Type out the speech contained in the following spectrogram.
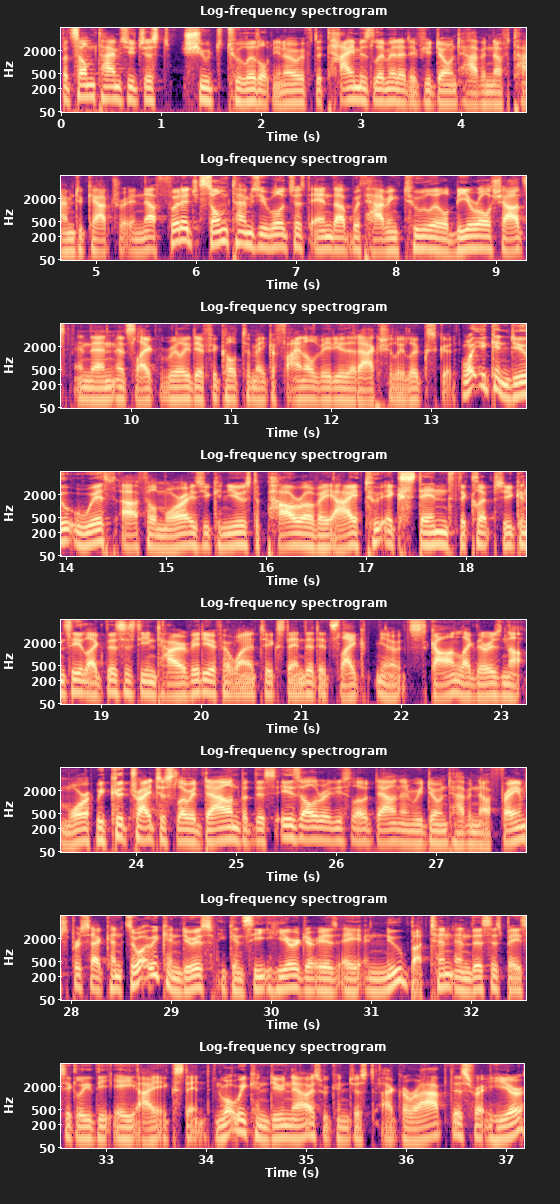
but sometimes you just shoot too little you know if the time is limited if you don't have enough time to capture enough footage. Sometimes you will just end up with having two little b-roll shots and then it's like really difficult to make a final video that actually looks good. What you can do with uh, filmora is you can use the power of ai to extend the clip. So you can see like this is the entire video. If i wanted to extend it it's like you know it's gone. Like there is not more. We could try to slow it down but this is already slowed down and we don't have enough frames per second. So what we can do is you can see here there is a, a new button and this is basically the ai extend. And what we can do now is we can just uh, grab this right here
